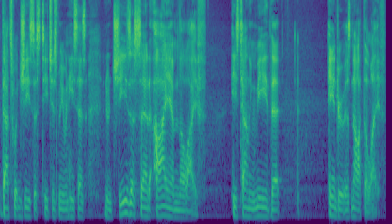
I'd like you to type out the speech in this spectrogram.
that's what Jesus teaches me when he says, when Jesus said, I am the life. He's telling me that Andrew is not the life,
